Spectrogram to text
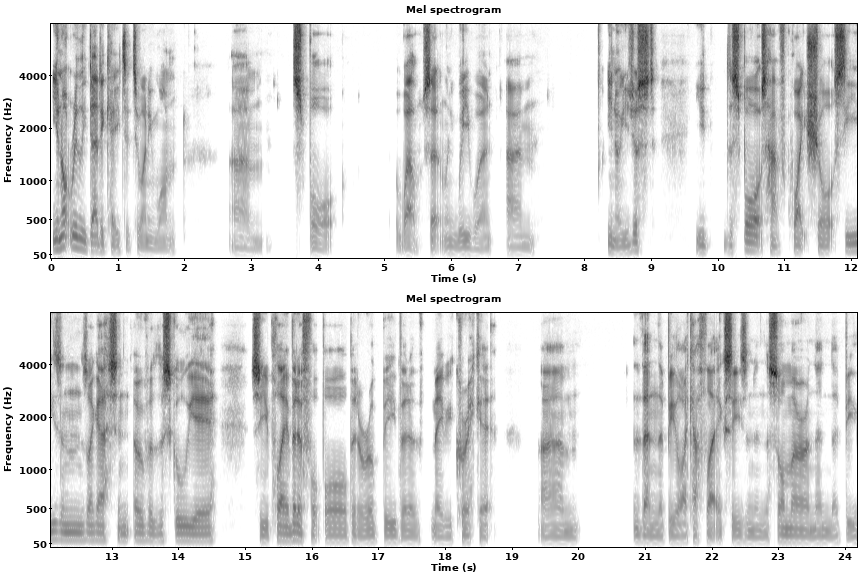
you're not really dedicated to any one um, sport well certainly we weren't um, you know you just you the sports have quite short seasons, I guess, in over the school year. So you play a bit of football, a bit of rugby, a bit of maybe cricket. Um, then there'd be like athletic season in the summer, and then there'd be,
